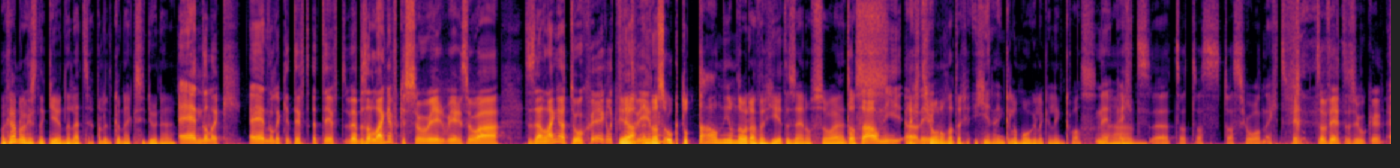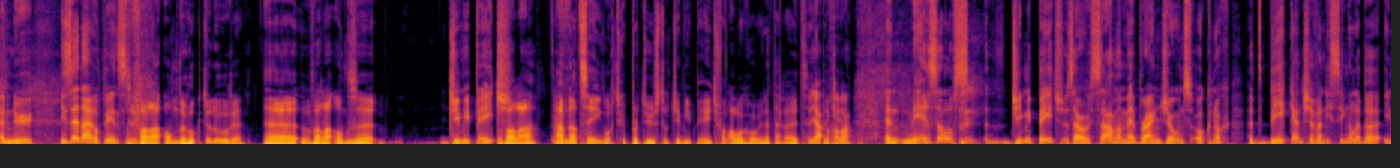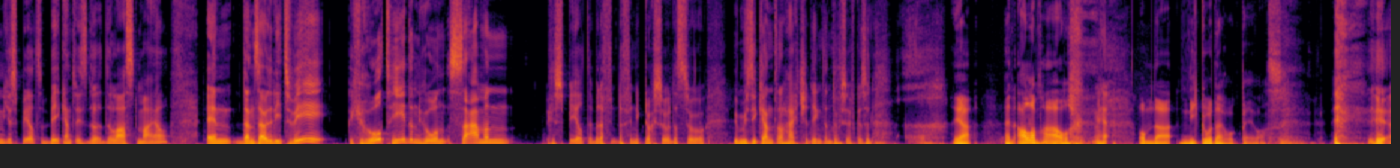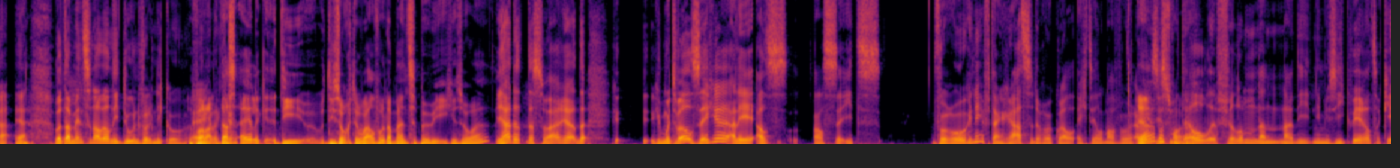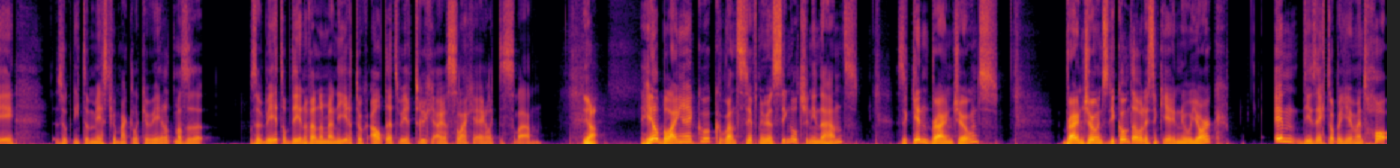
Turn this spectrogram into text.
we gaan nog eens een keer een Led Zeppelin-connectie doen, hè. Eindelijk, eindelijk. Het heeft, het heeft, we hebben ze lang even zo weer, weer zo... ah, ze zijn lang uit het oog eigenlijk Ja, verdwenen. en dat is ook totaal niet omdat we dat vergeten zijn of zo, hè. Dat is Totaal niet. Echt Allee. gewoon omdat er geen enkele mogelijke link was. Nee, Ehm, echt. eh, het, het was, het was gewoon echt ver, te ver te zoeken. En nu is hij daar opeens terug. Voilà, om de hoek te loeren. Eh voilà, onze... Jimmy Page. Voilà. I'm Not Saying wordt geproduced door Jimmy Page. Voilà, we gooien het daaruit. Ja, voilà. En meer zelfs, eh, Jimmy Page zou samen met Brian Jones ook nog het B-kantje van die single hebben ingespeeld. B-kant is de, The Last Mile. En dan zouden die twee grootheden gewoon samen gespeeld hebben. Dat vind, dat vind ik toch zo, dat zo... Uw muzikantenhartje denkt dan toch eens even... Een, Ja, en allemaal ja. omdat Nico daar ook bij was. ja, ja. Wat dat mensen al wel niet doen voor Nico. Voilà, dat hè. is eigenlijk, die, die zorgt er wel voor dat mensen bewegen, zo hè? Ja, dat, dat is waar. Ja. Dat, je, je moet wel zeggen, allee, als, als ze iets voor ogen heeft, dan gaat ze er ook wel echt helemaal voor. Allee, Ja, ze dat is is model, film, dan naar die, die muziekwereld. Oké, is ook niet de meest gemakkelijke wereld, maar ze, ze weet op de een of andere manier toch altijd weer terug haar slag eigenlijk te slaan. Ja, Heel belangrijk ook, want ze heeft nu een singeltje in de hand. Ze kent Brian Jones. Brian Jones die komt al wel eens een keer in New York. En die zegt op een gegeven moment: Goh,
